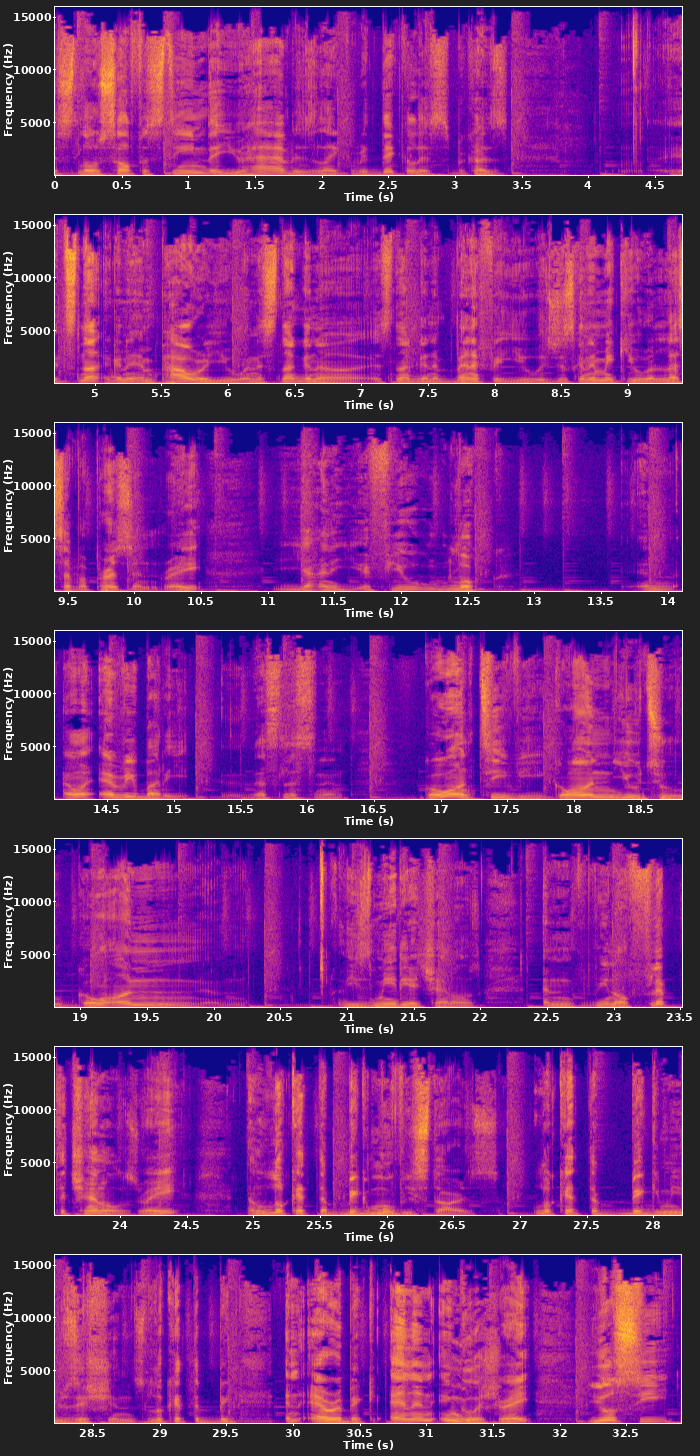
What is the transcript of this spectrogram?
this low self-esteem that you have is like ridiculous because it's not gonna empower you and it's not gonna it's not gonna benefit you. It's just gonna make you a less of a person right? Yani if you look and i want everybody that's listening go on tv go on youtube go on um, these media channels and you know flip the channels right and look at the big movie stars. Look at the big musicians. Look at the big in arabic and in english right? You'll see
